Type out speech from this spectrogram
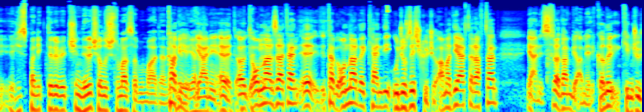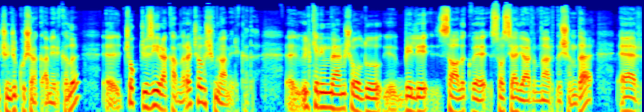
Hispanikleri ve Çinleri çalıştırmazsa bu madende tabii, mi? Yani evet onlar zaten e, tabii onlar da kendi ucuz iş gücü ama diğer taraftan yani sıradan bir Amerikalı, ikinci, üçüncü kuşak Amerikalı e, çok cüzi rakamlara çalışmıyor Amerika'da. E, ülkenin vermiş olduğu e, belli sağlık ve sosyal yardımlar dışında eğer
